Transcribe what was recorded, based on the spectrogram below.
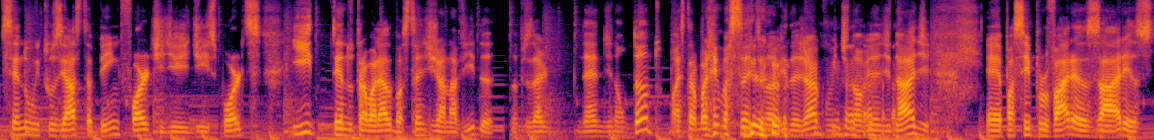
sendo um entusiasta bem forte de, de esportes e tendo trabalhado bastante já na vida, apesar de né, de não tanto, mas trabalhei bastante na vida já, com 29 anos de idade. É, passei por várias áreas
